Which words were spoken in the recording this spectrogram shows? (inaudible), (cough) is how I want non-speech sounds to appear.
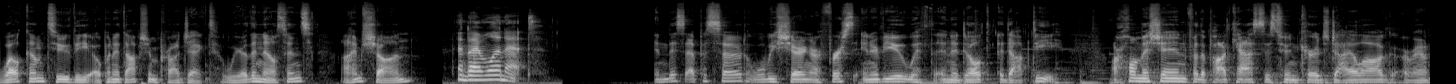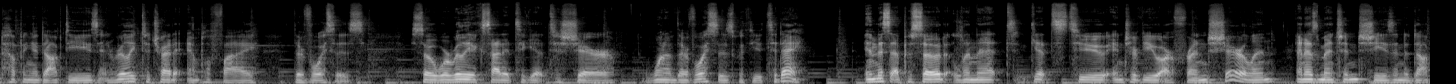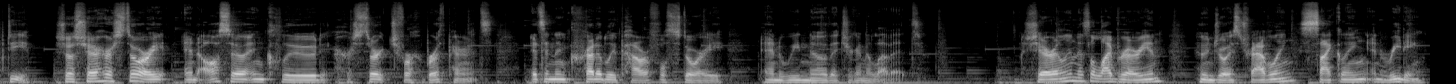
Welcome to the Open Adoption Project. We're the Nelsons. I'm Sean. And I'm Lynette. In this episode, we'll be sharing our first interview with an adult adoptee. Our whole mission for the podcast is to encourage dialogue around helping adoptees and really to try to amplify their voices. So we're really excited to get to share one of their voices with you today. In this episode, Lynette gets to interview our friend Sherilyn, and as mentioned, she's an adoptee. She'll share her story and also include her search for her birth parents. It's an incredibly powerful story, and we know that you're going to love it. Sherilyn is a librarian who enjoys traveling, cycling, and reading.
